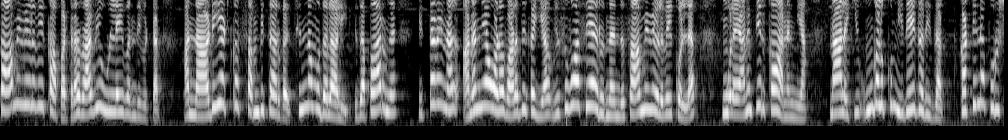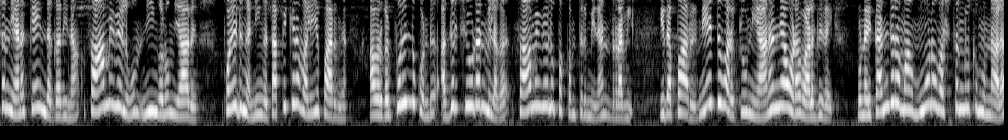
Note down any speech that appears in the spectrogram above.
சாமிவேலுவை காப்பாற்ற ரவி உள்ளே வந்து விட்டான். அந்த அடியட்கள் சம்பித்தார்கள். சின்ன முதலாளி இதை பாருங்க இத்தனை நாள் அனன்யாவோட வலது கையா விசுவாசியா இருந்த இந்த சாமிவேலுவை கொல்ல உங்களை அனுப்பியிருக்கா அனன்யா? நாளைக்கு உங்களுக்கும் இதே கதிதான். கட்டின புருஷன் எனக்கே இந்த கதினா. சாமிவேலுவும் நீங்களும் யாரு? போயிடுங்க நீங்க தப்பிக்கிற வழியை பாருங்க. அவர்கள் புரிந்து கொண்டு அதிர்ச்சியுடன் விலக சாமிவேலு பக்கம் திரும்பினான் ரவி. இதை பாரு நேத்து வரைக்கும் நீ அனன்யாவோட வலதுகை. உன்னை தந்திரமா மூணு வருஷங்களுக்கு முன்னால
